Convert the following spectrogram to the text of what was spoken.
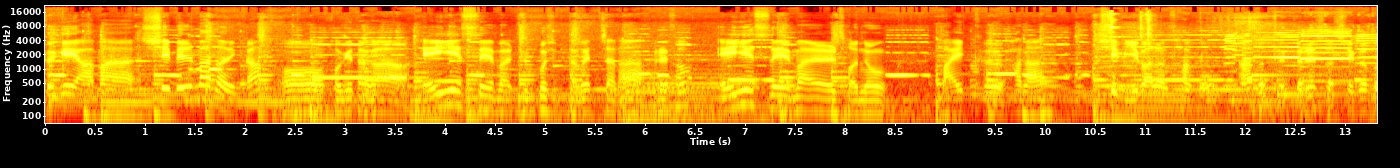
그게 아마 11만 원인가? 어 거기다가 ASMR 듣고 싶다고 했잖아. 그래서 ASMR 전용 마이크 하나 12만원 사고 아무튼 그래서 지금은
